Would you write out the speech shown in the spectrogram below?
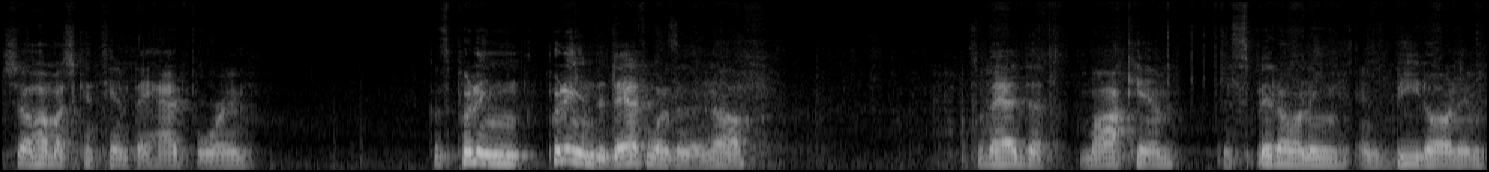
show how much contempt they had for him. Because putting, putting him to death wasn't enough. So they had to mock him and spit on him and beat on him.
